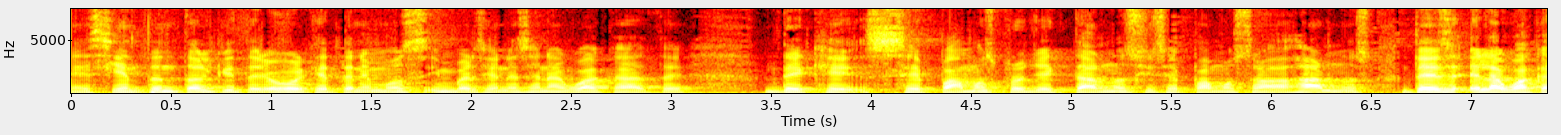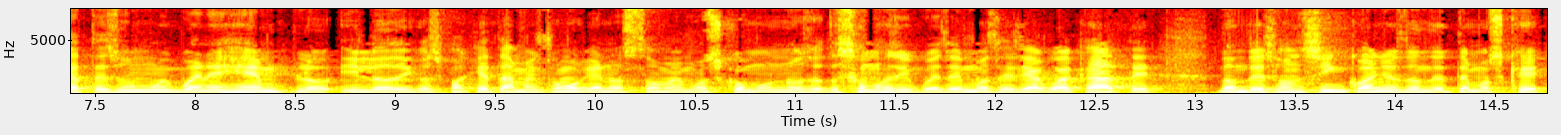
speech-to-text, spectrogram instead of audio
me siento en todo el criterio porque tenemos inversiones en aguacate, de que sepamos proyectarnos y sepamos trabajarnos. Entonces, el aguacate es un muy buen ejemplo y lo digo es para que también como que nos tomemos como nosotros como si fuésemos ese aguacate, donde son cinco años donde tenemos que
